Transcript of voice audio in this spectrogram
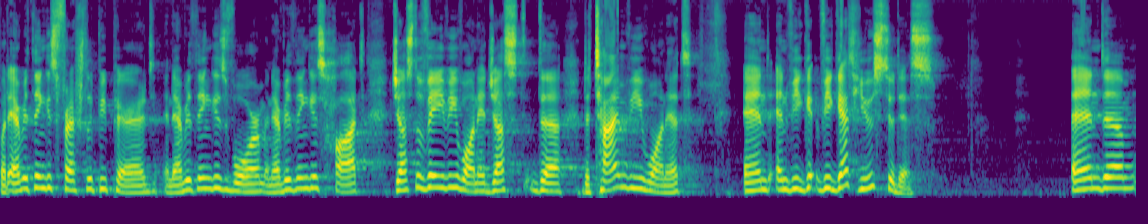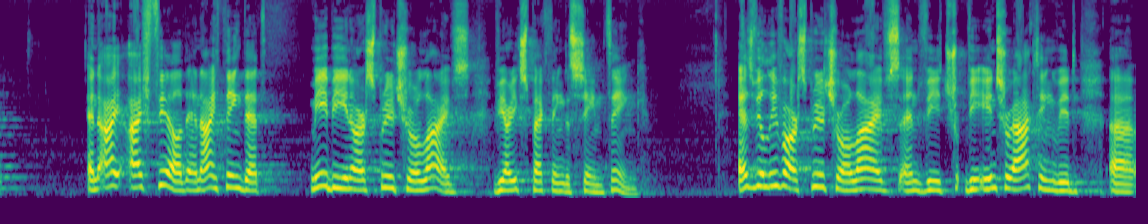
but everything is freshly prepared, and everything is warm, and everything is hot, just the way we want it, just the, the time we want it. And, and we, get, we get used to this. And, um, and I, I feel and I think that maybe in our spiritual lives, we are expecting the same thing as we live our spiritual lives and we, tr- we interacting with, uh,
